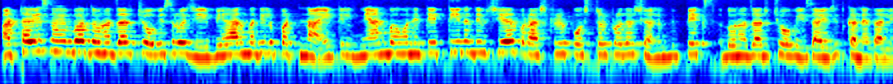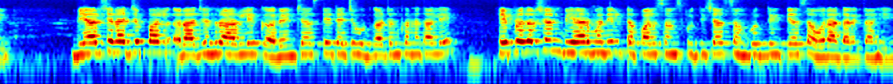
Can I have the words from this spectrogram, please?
अठ्ठावीस नोव्हेंबर दोन हजार चोवीस रोजी बिहारमधील पटना येथील ज्ञान भवन येथे तीन दिवसीय राष्ट्रीय पोस्टल प्रदर्शन बिपेक्स दोन हजार चोवीस आयोजित करण्यात आले. बिहारचे राज्यपाल राजेंद्र आर्लेकर यांच्या हस्ते त्याचे उद्घाटन करण्यात आले. हे प्रदर्शन बिहारमधील टपाल संस्कृतीच्या समृद्ध इतिहासावर आधारित आहे.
